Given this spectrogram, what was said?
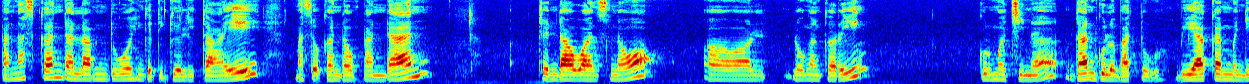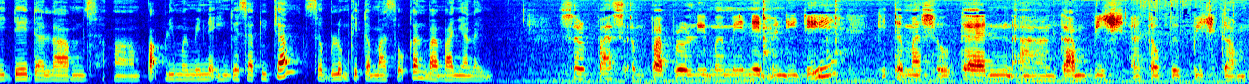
Panaskan dalam 2 hingga 3 liter air. Masukkan daun pandan, cendawan snow, uh, longan kering, kurma cina dan gula batu. Biarkan mendidih dalam uh, 45 minit hingga 1 jam sebelum kita masukkan bahan-bahan yang lain. Selepas 45 minit mendidih, kita masukkan uh, gum peach atau peach gum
